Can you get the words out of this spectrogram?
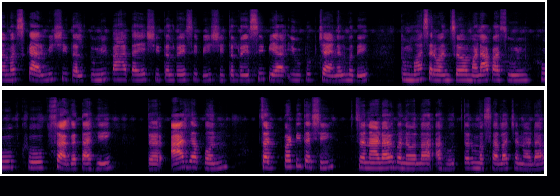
नमस्कार मी शीतल. तुम्ही पाहत आहे शीतल रेसिपी. शीतल रेसिपी या यूट्यूब चॅनलमध्ये तुम्हा सर्वांचं मनापासून खूप खूप स्वागत आहे. तर आज आपण चटपटीत अशी चणा डाळ बनवणार आहोत. तर मसाला चणा डाळ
